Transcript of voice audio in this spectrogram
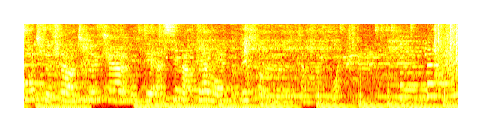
tu peux faire un truc où t'es assis par terre mais accoudé sur le thermomètre Ma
